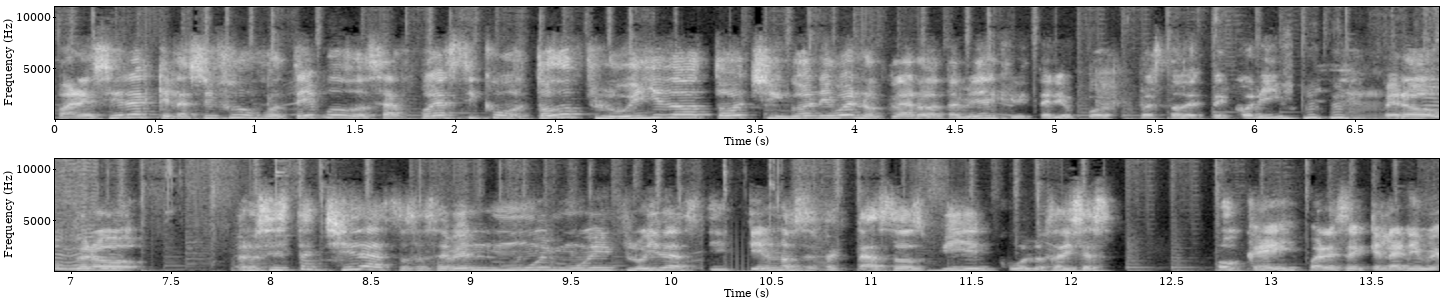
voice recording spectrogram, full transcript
Pareciera que la Swift o sea, fue así como todo fluido, todo chingón. Y bueno, claro, también el criterio, por supuesto, de Pecorín. Pero, pero pero sí están chidas, o sea, se ven muy, muy fluidas y tienen unos efectazos bien cool. O sea, dices, ok, parece que el anime,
